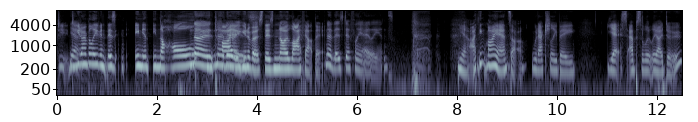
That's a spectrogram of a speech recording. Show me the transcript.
Do you, Yeah. you don't believe in there's in in the whole No, no, entire there is. universe? There's no life out there. no there's definitely aliens Yeah, I think my answer would actually be yes, absolutely, I do.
